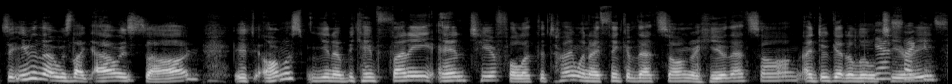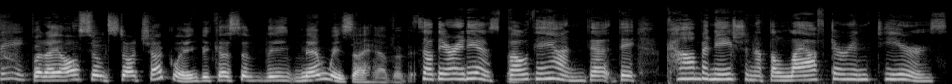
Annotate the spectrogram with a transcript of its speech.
So even though it was like our song, it almost, you know, became funny and tearful at the time when I think of that song or hear that song. I do get a little yes, teary. I can see. But I also start chuckling because of the memories I have of it. So there it is, uh-huh. both and the the combination of the laughter and tears.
